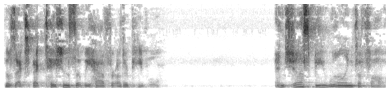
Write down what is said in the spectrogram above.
those expectations that we have for other people, and just be willing to follow.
